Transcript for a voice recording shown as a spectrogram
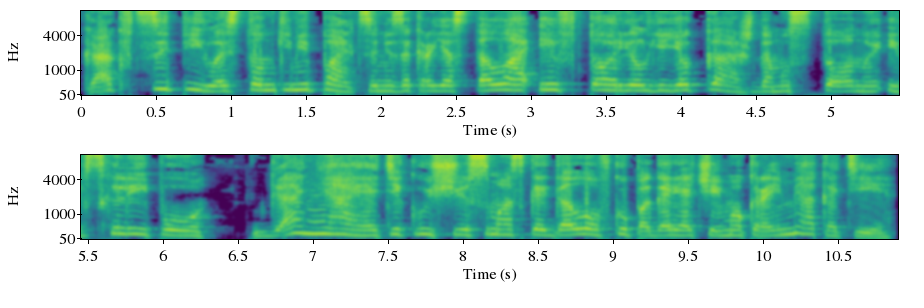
как вцепилась тонкими пальцами за края стола и вторил ее каждому стону и всхлипу, гоняя текущую смазкой головку по горячей мокрой мякоти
